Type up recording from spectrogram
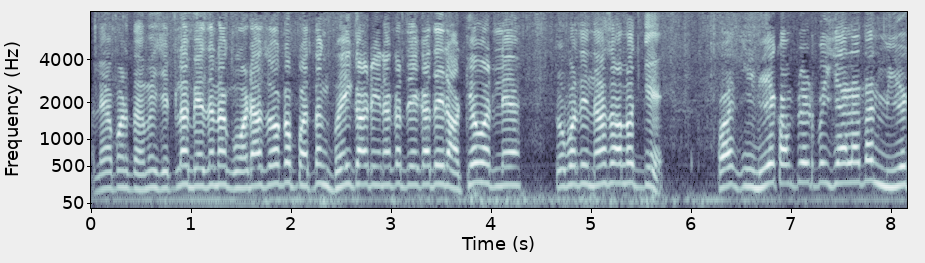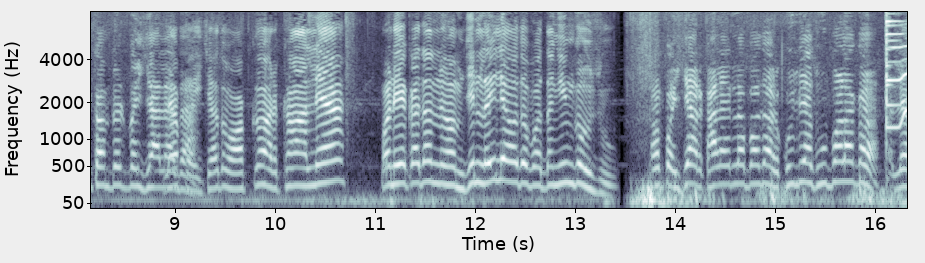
એટલે પણ તમે જેટલા બે જણા ગોડા છો કે પતંગ ભાઈ કાઢી એના કરતા એકાદે રાખ્યો એટલે તો પછી ના ચાલો જ કે. પણ એને કમ્પ્લીટ પૈસા આલ્યા હતા ને મીએ કમ્પ્લીટ પૈસા આલ્યા હતા. પૈસા તો હક હરખા આલ્યા પણ એકાદા સમજીને લઈ લેવો તો પતંગ એમ કહું છું. પણ પૈસા હરખા લે એટલે બધા હરખું જ શું પડે કે? એટલે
